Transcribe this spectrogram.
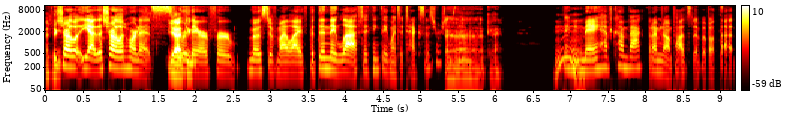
I think. Charlotte, yeah, the Charlotte Hornets Yeah, I were think- there for most of my life, but then they left. I think they went to Texas or something. Uh, okay. They Hmm, may have come back, but I'm not positive about that.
